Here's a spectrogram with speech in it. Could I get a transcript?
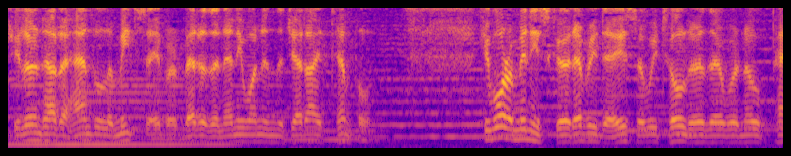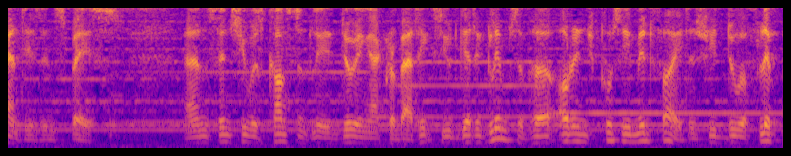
she learned how to handle a meat saber better than anyone in the Jedi Temple. She wore a miniskirt every day, so we told her there were no panties in space. And since she was constantly doing acrobatics, you'd get a glimpse of her orange pussy mid-fight as she'd do a flip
